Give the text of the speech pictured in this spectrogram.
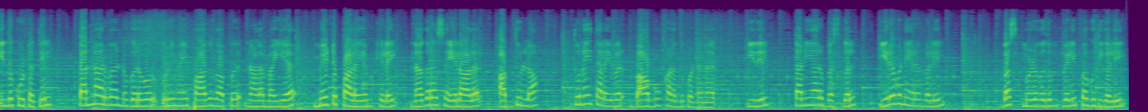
இந்த கூட்டத்தில் தன்னார்வ நுகர்வோர் உரிமை பாதுகாப்பு நல மைய மேட்டுப்பாளையம் கிளை நகர செயலாளர் அப்துல்லா துணைத் தலைவர் பாபு கலந்து கொண்டனர். இதில் தனியார் பஸ்கள் இரவு நேரங்களில் பஸ் முழுவதும் வெளிப்பகுதிகளில்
